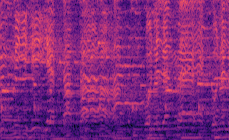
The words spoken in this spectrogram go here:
הטייש ומי יהיה קטן, קונה למה, קונה ל...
